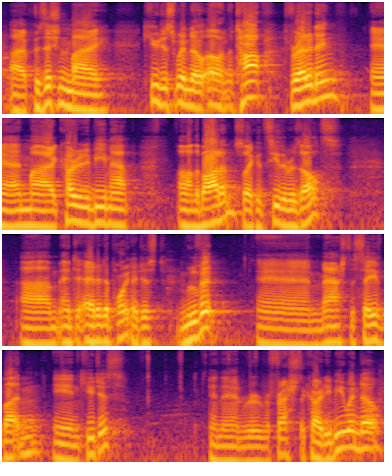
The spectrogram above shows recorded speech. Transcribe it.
I've positioned my QGIS window on the top for editing and my CartoDB map on the bottom so I can see the results. Um, and to edit a point, I just move it and mash the save button in QGIS. And then we refresh the CartoDB window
